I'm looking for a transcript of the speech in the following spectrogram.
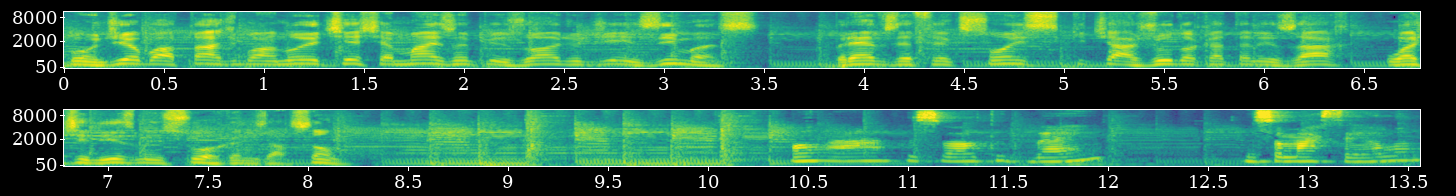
Bom dia, boa tarde, boa noite. Este é mais um episódio de Enzimas, breves reflexões que te ajudam a catalisar o agilismo em sua organização. Olá, pessoal, tudo bem? Eu sou Marcela,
